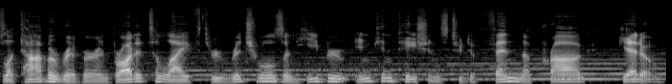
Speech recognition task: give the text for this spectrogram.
Vltava River and brought it to life through rituals and Hebrew incantations to defend the Prague ghetto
